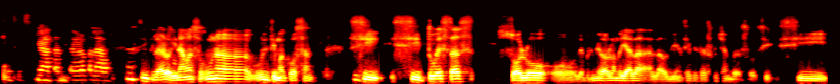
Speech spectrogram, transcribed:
Entonces, Jonathan, te doy la palabra. Sí, claro, y nada más una última cosa. Si, si tú estás solo o deprimido, hablando ya a la, la, audiencia que está escuchando eso, si, si,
